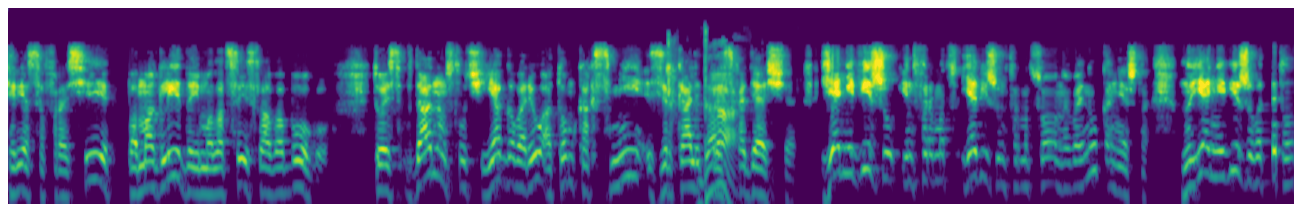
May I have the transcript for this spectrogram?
интересов России, помогли, да и молодцы, и слава богу. То есть в данном случае я говорю о том, как СМИ зеркалит да. происходящее. Я не вижу информацию, я вижу информационную войну, конечно, но я не вижу вот этого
